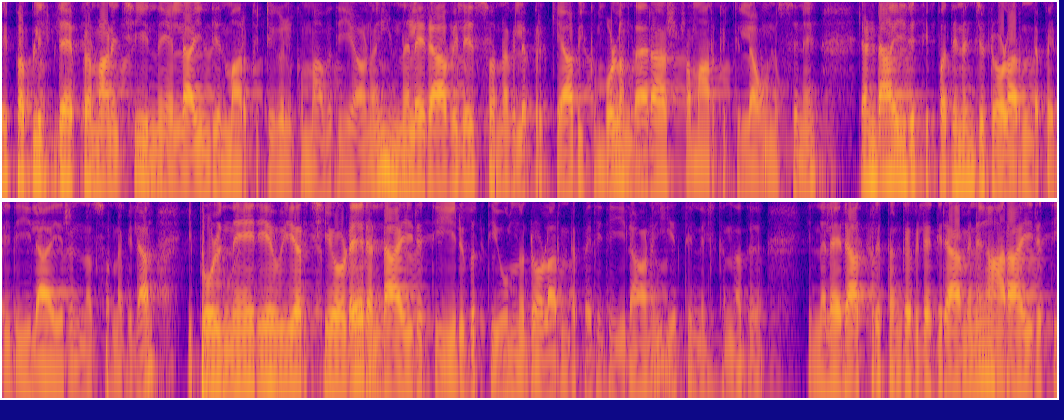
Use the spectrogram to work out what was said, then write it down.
റിപ്പബ്ലിക് ഡേ പ്രമാണിച്ച് ഇന്ന് എല്ലാ ഇന്ത്യൻ മാർക്കറ്റുകൾക്കും അവധിയാണ്. ഇന്നലെ രാവിലെ സ്വർണവില പ്രഖ്യാപിക്കുമ്പോൾ അന്താരാഷ്ട്ര മാർക്കറ്റിൽ ഔൺസിന് രണ്ടായിരത്തി പതിനഞ്ച് ഡോളറിന്റെ പരിധിയിലായിരുന്ന സ്വർണവില ഇപ്പോൾ നേരിയ ഉയർച്ചയോടെ രണ്ടായിരത്തി ഇരുപത്തി ഒന്ന് ഡോളറിന്റെ പരിധിയിലാണ് എത്തി നിൽക്കുന്നത്. ഇന്നലെ രാത്രി തങ്കവില ഗ്രാമിന് ആറായിരത്തി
